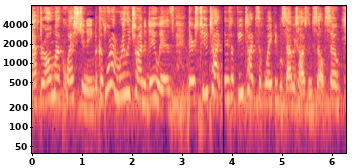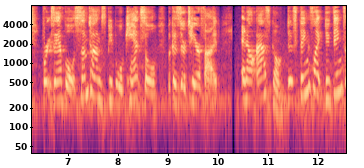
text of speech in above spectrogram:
after all my questioning because what i'm really trying to do is there's two type there's a few types of way people sabotage themselves. So for example sometimes people will cancel because they're terrified. And i'll ask them does things like do things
